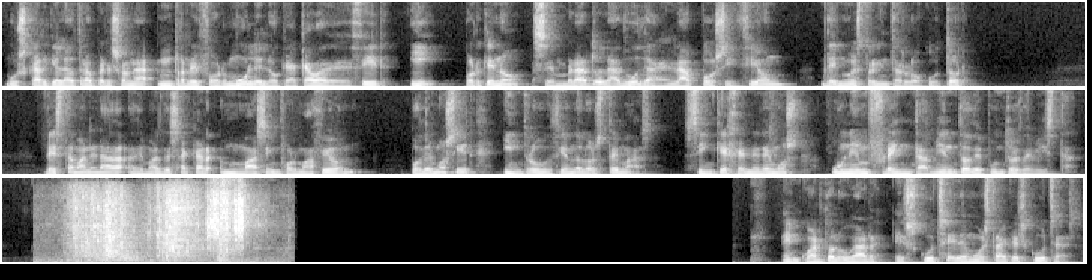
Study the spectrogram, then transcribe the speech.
buscar que la otra persona reformule lo que acaba de decir y, ¿por qué no?, sembrar la duda en la posición de nuestro interlocutor. De esta manera, además de sacar más información, podemos ir introduciendo los temas sin que generemos un enfrentamiento de puntos de vista. En cuarto lugar, escucha y demuestra que escuchas.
